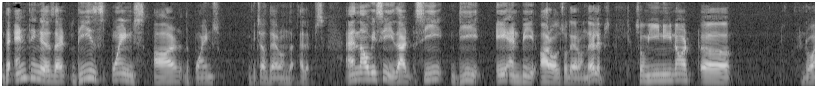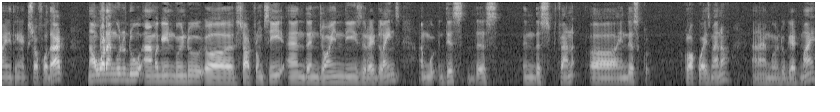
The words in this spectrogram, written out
The end thing is that these points are the points which are there on the ellipse. And now we see that C, D, A and B are also there on the ellipse. So we need not uh, draw anything extra for that. Now what I'm going to do I'm again going to uh, start from C and then join these red lines. I'm this this in this fan uh, in this cl clockwise manner and I'm going to get my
